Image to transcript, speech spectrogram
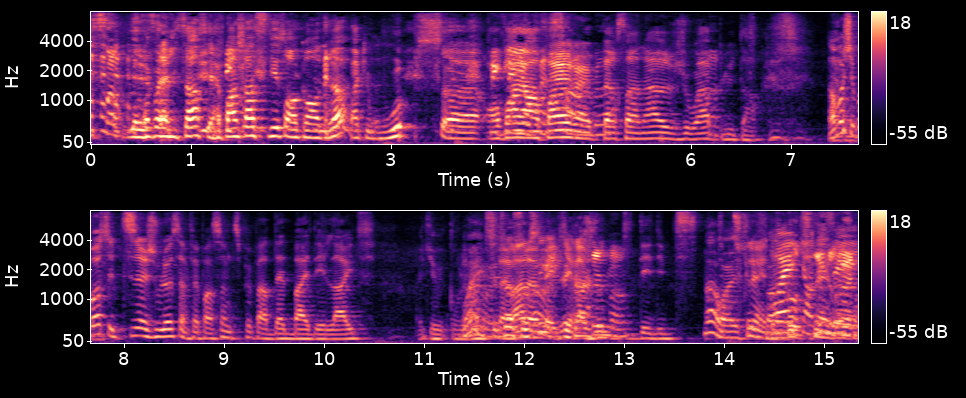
licence. Il n'avait pas la licence, il n'avait pas encore signé son contrat. Fait que, whoops, euh, on va en faire un personnage jouable plus tard. Non, moi, je sais pas, ces petits ajouts-là, ça me fait penser un petit peu par Dead by Daylight. Qui est complètement différent, là, mais qui rajoute des, des petits. Ah ouais, des c'est. Ouais, qui ont des- de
